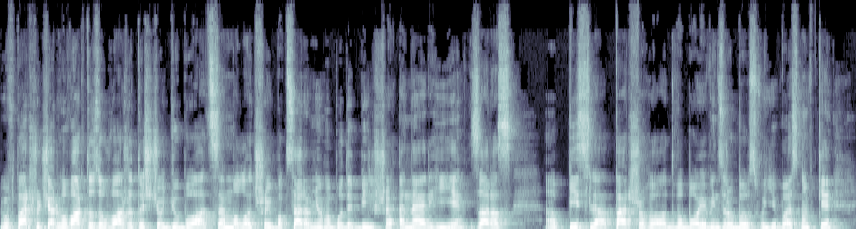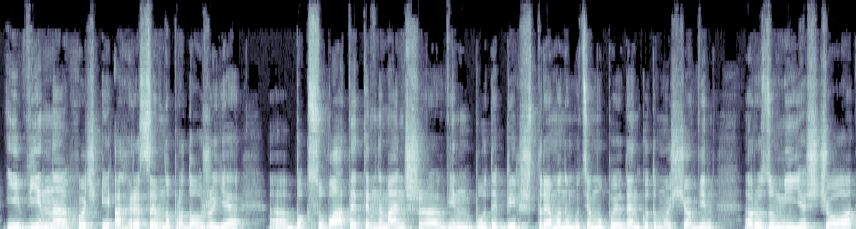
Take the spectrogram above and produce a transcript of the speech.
В першу чергу варто зауважити, що Дюбуа це молодший боксер, у нього буде більше енергії. Зараз е, після першого двобою він зробив свої висновки, і він, е, хоч і агресивно продовжує е, боксувати, тим не менш е, він буде більш стриманим у цьому поєдинку, тому що він розуміє, що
